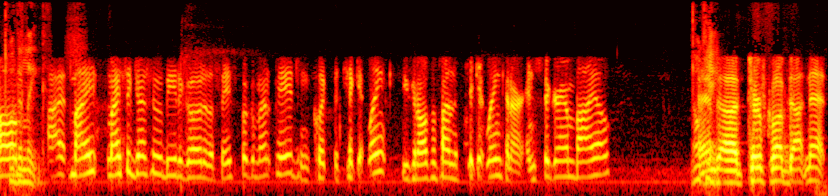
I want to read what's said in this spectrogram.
Um, the link. I, my my suggestion would be to go to the Facebook event page and click the ticket link. You can also find the ticket link in our Instagram bio. Okay. And uh, turfclub.net.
